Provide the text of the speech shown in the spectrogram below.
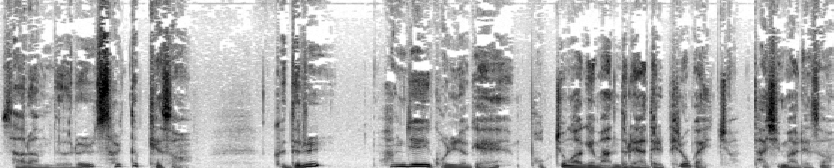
사람들을 설득해서 그들을 황제의 권력에 복종하게 만들어야 될 필요가 있죠. 다시 말해서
